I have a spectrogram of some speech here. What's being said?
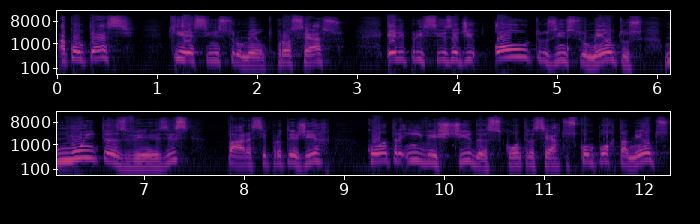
Acontece que esse instrumento, processo, ele precisa de outros instrumentos, muitas vezes, para se proteger contra investidas contra certos comportamentos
